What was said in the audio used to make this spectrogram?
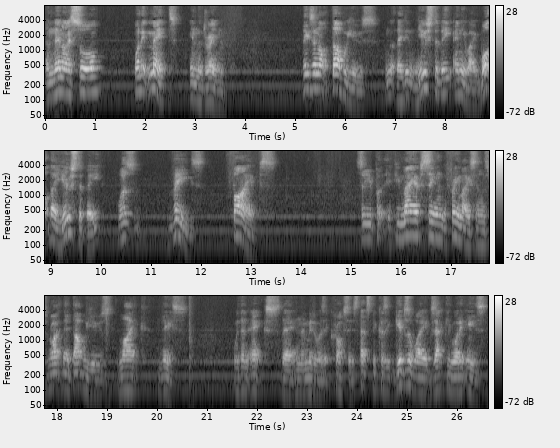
And then I saw what it meant in the dream. These are not W's. They didn't used to be anyway. What they used to be was V's, fives. So you put, if you may have seen the Freemasons write their W's like this, with an X there in the middle as it crosses. That's because it gives away exactly what it is.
